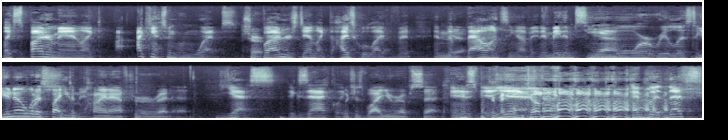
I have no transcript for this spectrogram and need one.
like Spider Man, like I, I can't swing from webs. Sure. but I understand like the high school life of it and the Yeah. balancing of it, and it made him seem more realistic. You know what it's like to pine after a redhead, Yes, exactly. which is why you were upset. and, and- yeah. and, but that's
